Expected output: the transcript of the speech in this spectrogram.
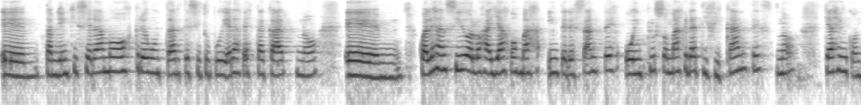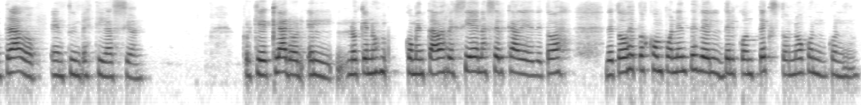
eh, también quisiéramos preguntarte si tú pudieras destacar, ¿no? Eh, ¿Cuáles han sido los hallazgos más interesantes o incluso más gratificantes, ¿no? Que has encontrado en tu investigación. Porque, claro, lo que nos comentabas recién acerca de, de todas de todos estos componentes del, del contexto ¿no? Con, con,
